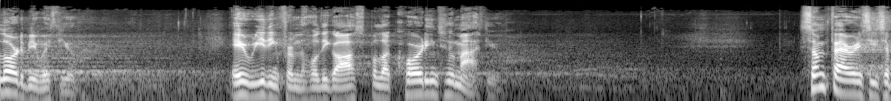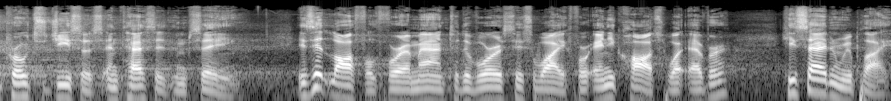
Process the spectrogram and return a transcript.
Lord be with you. A reading from the Holy Gospel according to Matthew. Some Pharisees approached Jesus and tested him, saying, Is it lawful for a man to divorce his wife for any cause whatever? He said in reply,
